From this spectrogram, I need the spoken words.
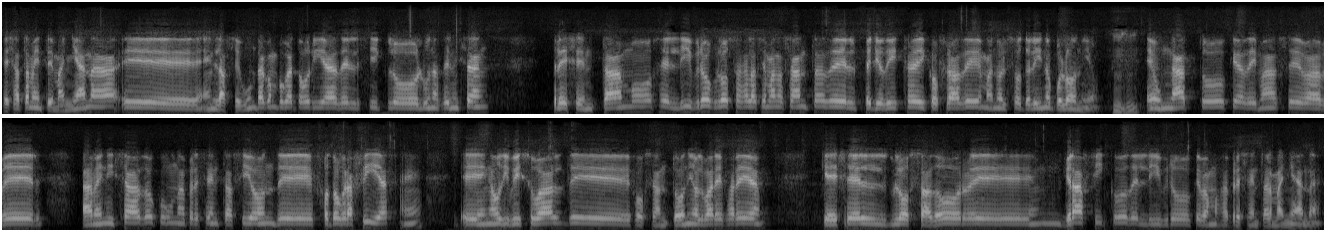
Exactamente, mañana eh, en la segunda convocatoria del ciclo Lunas de Nissan presentamos el libro Glosas a la Semana Santa del periodista y cofrade Manuel Sotelino Polonio. Es un acto que además se va a ver amenizado con una presentación de fotografías ¿eh? en audiovisual de José Antonio Álvarez Barea, que es el glosador eh, gráfico del libro que vamos a presentar mañana.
